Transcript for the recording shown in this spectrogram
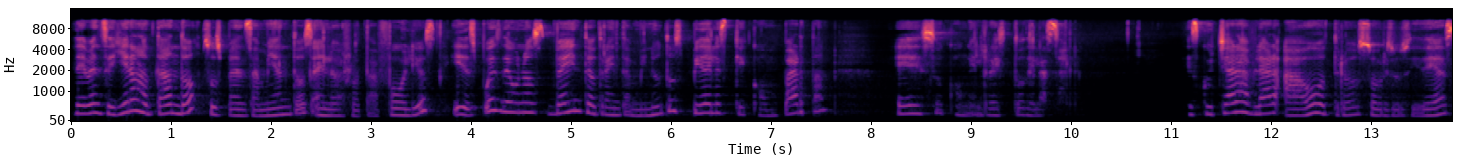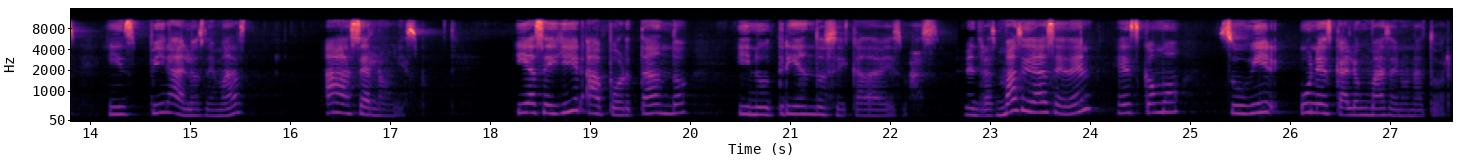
Deben seguir anotando sus pensamientos en los rotafolios y después de unos 20 o 30 minutos pídeles que compartan eso con el resto de la sala. Escuchar hablar a otros sobre sus ideas inspira a los demás a hacer lo mismo y a seguir aportando y nutriéndose cada vez más. Mientras más ideas se den, es como subir un escalón más en una torre.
